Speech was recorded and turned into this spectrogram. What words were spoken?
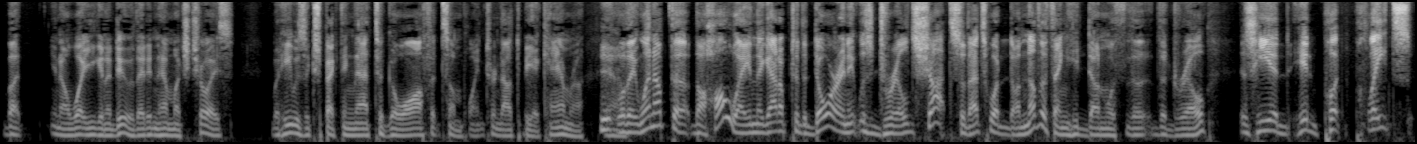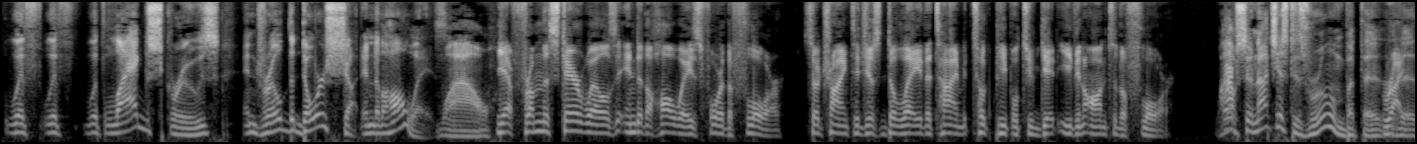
But you know what are you going to do? They didn't have much choice. But he was expecting that to go off at some point. Turned out to be a camera. Yeah. Well, they went up the, the hallway and they got up to the door and it was drilled shut. So that's what another thing he'd done with the, the drill is he had he'd put plates with with with lag screws and drilled the doors shut into the hallways. Wow. Yeah, from the stairwells into the hallways for the floor. So trying to just delay the time it took people to get even onto the floor. Wow. So not just his room, but the, Right. the,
